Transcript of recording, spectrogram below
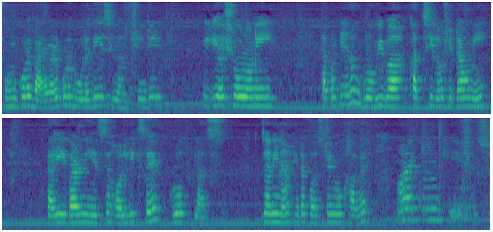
ফোন করে বারবার করে বলে দিয়েছিলাম সিনটির পিডিয়াশোরও নেই। তারপর কি জানো গ্রোভিবা খাচ্ছিল, সেটাও নেই। তাই এবার নিয়ে এসছে হরলিক্সে গ্রোথ প্লাস জানি না, এটা ফার্স্ট টাইম ও খাবে। আর একটা খেয়ে গেছে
